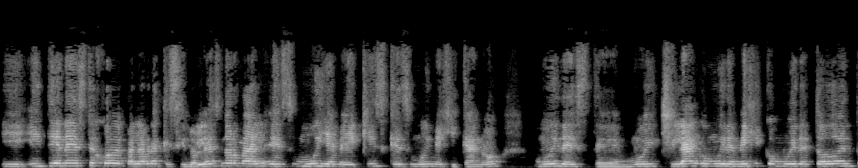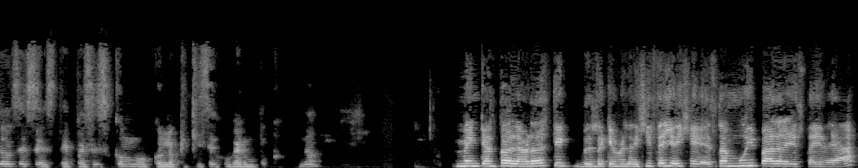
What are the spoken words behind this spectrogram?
y, y, tiene este juego de palabra que si lo lees normal es muy MX, que es muy mexicano, muy de este, muy chilango, muy de México, muy de todo, entonces este, pues es como con lo que quise jugar un poco, ¿no? Me encantó, la verdad es que desde que me lo dijiste yo dije, está muy padre esta idea.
